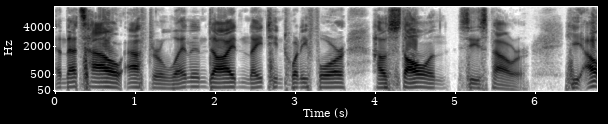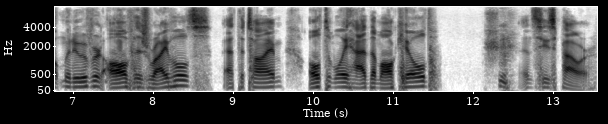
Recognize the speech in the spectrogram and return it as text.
And that's how, after Lenin died in 1924, how Stalin seized power. He outmaneuvered all of his rivals at the time, ultimately had them all killed, hmm. and seized power.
